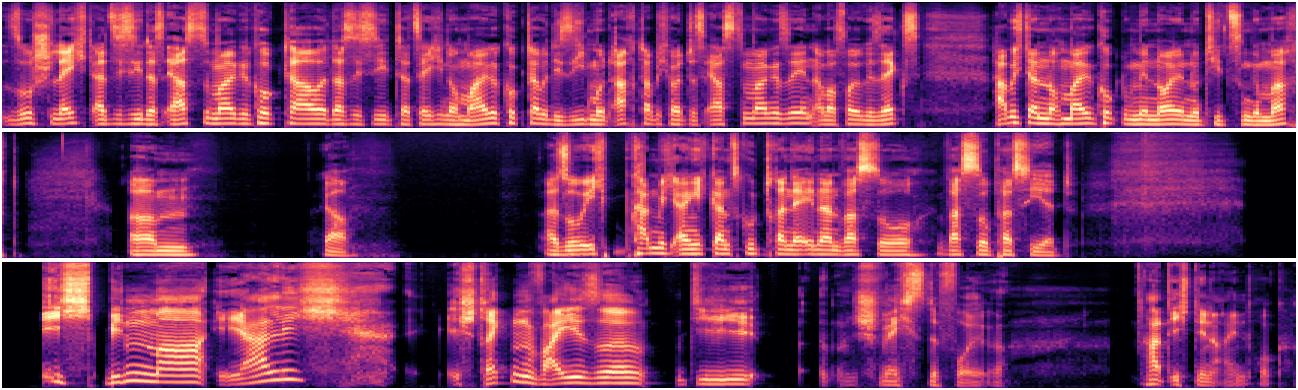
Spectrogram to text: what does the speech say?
so schlecht, als ich sie das erste Mal geguckt habe, dass ich sie tatsächlich nochmal geguckt habe. Die 7 und 8 habe ich heute das erste Mal gesehen, aber Folge 6 habe ich dann nochmal geguckt und mir neue Notizen gemacht. Ähm, ja. Also ich kann mich eigentlich ganz gut dran erinnern, was so, was so passiert. Ich bin mal ehrlich, streckenweise die schwächste Folge. Hatte ich den Eindruck.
